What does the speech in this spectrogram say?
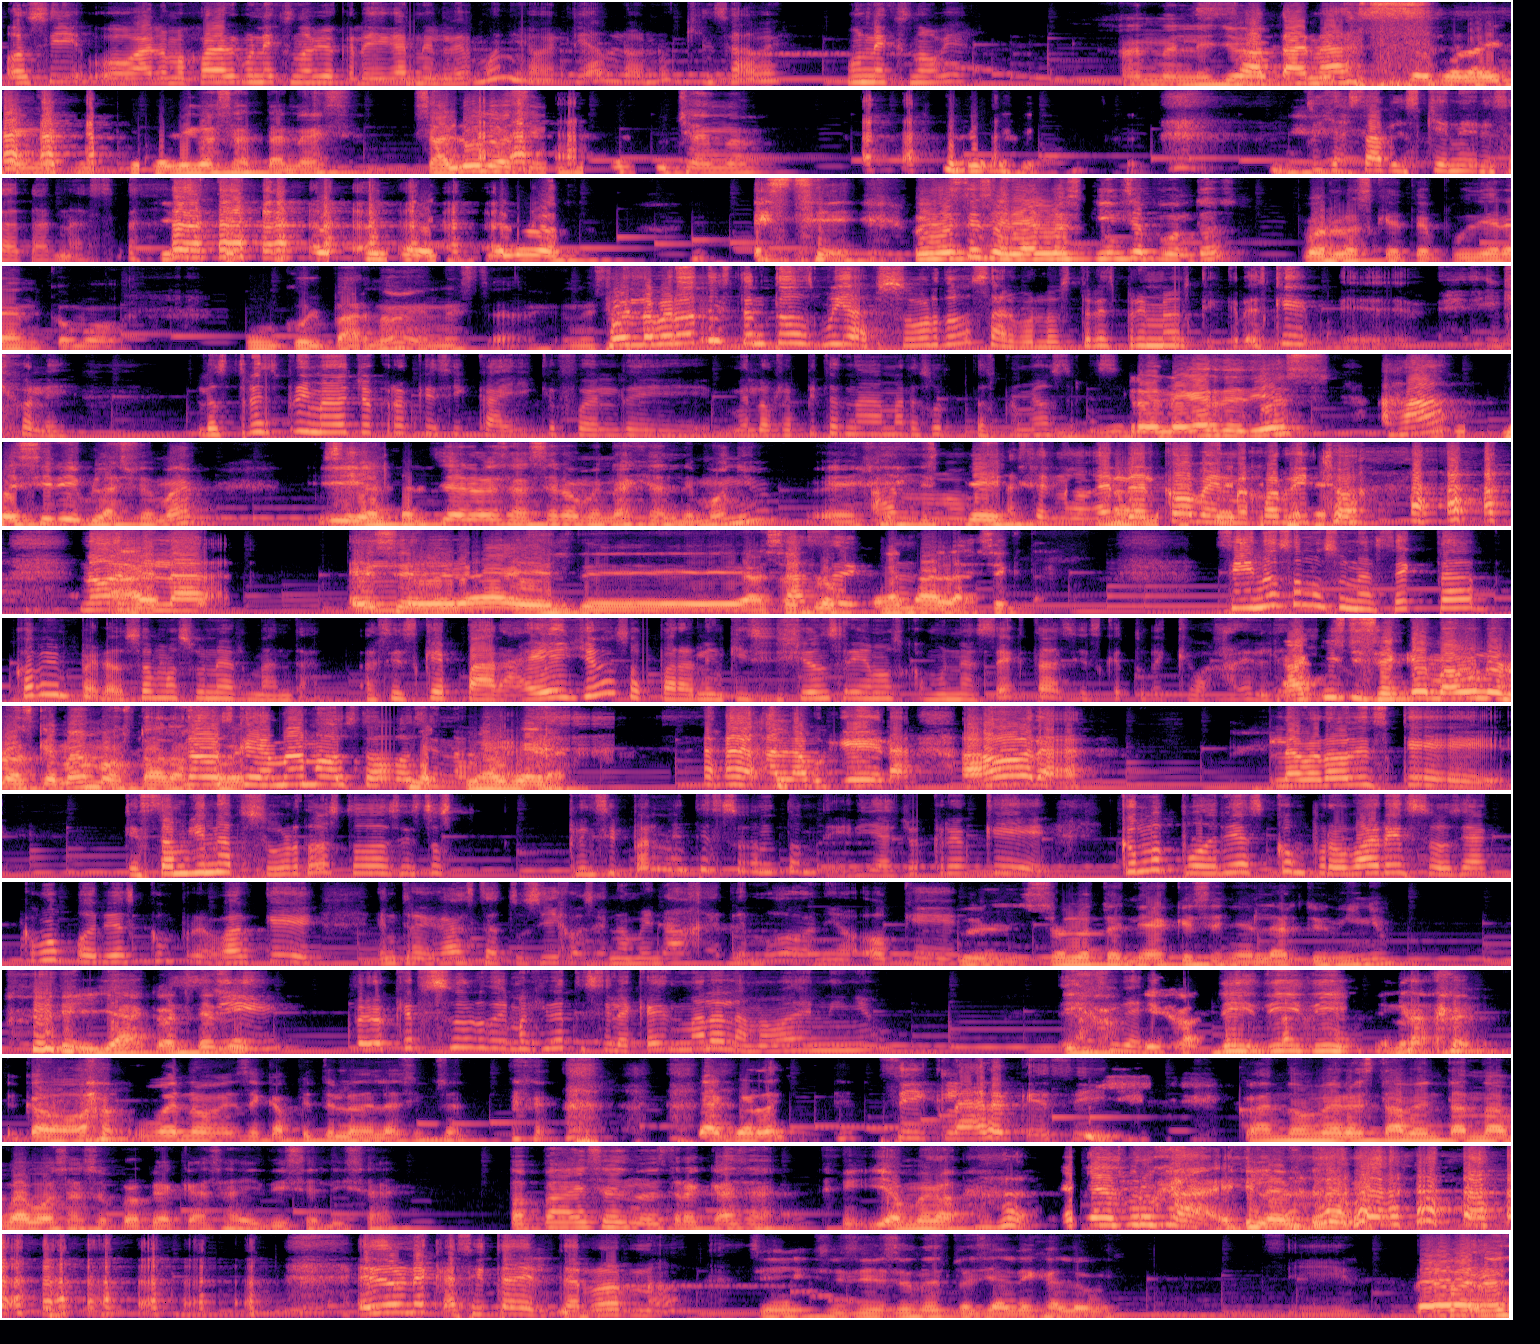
O sí, o a lo mejor algún exnovio que le digan el demonio, el diablo, ¿no? ¿Quién sabe? Una exnovia. Ándale, yo. Satanás. Por ahí tengo que le digo Satanás. Saludos si me estás escuchando. Tú ya sabes quién eres, Satanás. Saludos. Este, pues estos serían los 15 puntos por los que te pudieran como inculpar, ¿no? En esta, Pues la verdad están todos muy absurdos, salvo los tres primeros que crees que, eh, híjole, los tres primeros yo creo que sí caí, que fue el de. ¿Me lo repites nada más los, primeros tres? Renegar de Dios. Ajá. Decir y blasfemar. Y el tercero es hacer homenaje al demonio. Eh, ah, no, ese no. El del Coven, mejor dicho. no, el de ah, la. ese era el de hacer propaganda a la secta. Sí, no somos una secta, Coven, pero somos una hermandad. Así es que para ellos o para la Inquisición seríamos como una secta, así es que tuve que bajar el dedo. Aquí si se quema uno, nos quemamos todos. Nos quemamos todos en la, hoguera. a la hoguera. Ahora, la verdad es que, que están bien absurdos todos estos principalmente son tonterías. Yo creo que, ¿cómo podrías comprobar eso? O sea, ¿cómo podrías comprobar que entregaste a tus hijos en homenaje al demonio? O que... Pues solo tenía que señalarte un niño. y ya, con sí, pero qué absurdo. Imagínate si le caes mal a la mamá del niño. Hijo, hijo, di, di, di. Como, bueno, ese capítulo de La Simpson. ¿Te acuerdas? Sí, claro que sí. Cuando Homero está aventando a huevos a su propia casa y dice Lisa, papá, esa es nuestra casa. Y Homero, ¡ella es bruja! Y le Es una casita del terror, ¿no? Sí, sí, sí, es un especial de Halloween. Pero bueno,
